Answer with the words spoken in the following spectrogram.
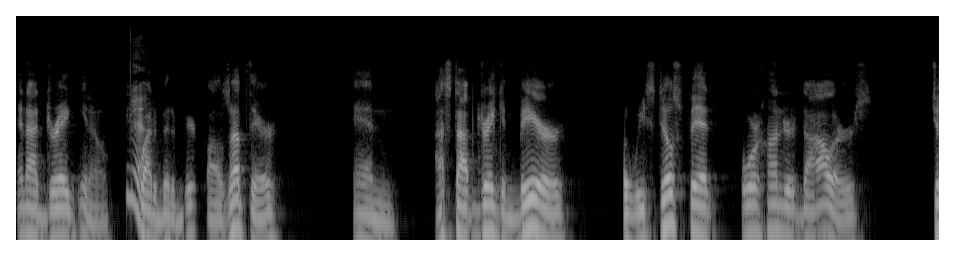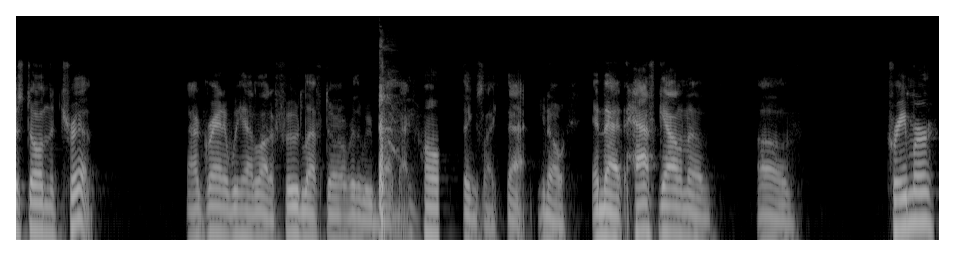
and I drank, you know, Yeah. quite a bit of beer while I was up there. And I stopped drinking beer, but we still spent 400 dollars just on the trip. Now, granted, we had a lot of food left over that we brought back home, things like that, you know, and that half gallon of of creamer,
